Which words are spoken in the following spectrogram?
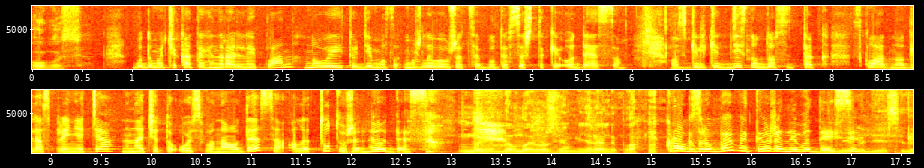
область. Будемо чекати генеральний план новий. Тоді моз- можливо вже це буде все ж таки Одеса, оскільки дійсно досить так складно для сприйняття, не наче то ось вона Одеса, але тут уже не Одеса. Мы давно его ждем, генеральный план. Крок зробив, і ти вже не в Одесі. Не в Одессе, да.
